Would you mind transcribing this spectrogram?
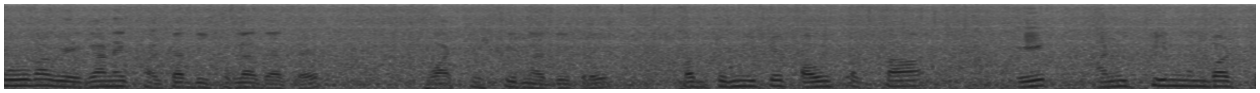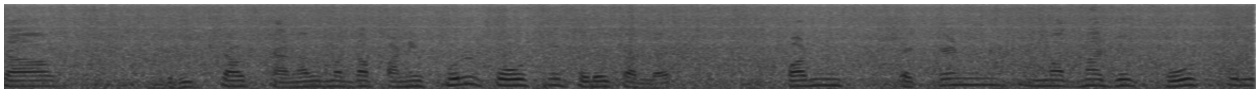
पूर्ण वेगाने खालच्या दिशेला जात आहे वाशिष्ठी नदीकडे. पण तुम्ही इथे पाहू शकता एक आणि तीन नंबरच्या ब्रिजच्या चॅनलमधला पाणी फुल फोर्सने पुढे चाललं आहे पण सेकंडमधनं जे फोर्सफुल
